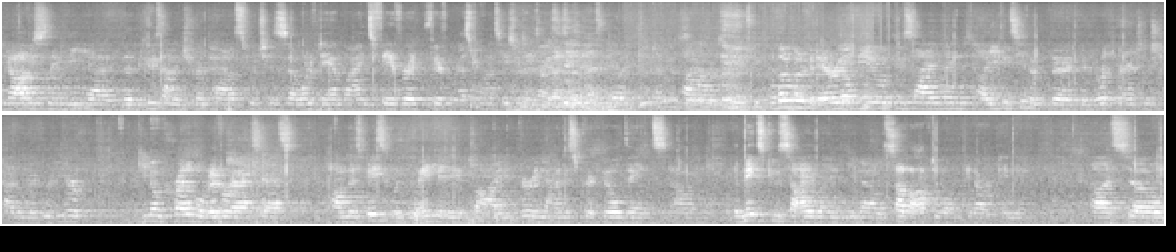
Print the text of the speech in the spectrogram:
you know, obviously the, uh, the, Goose Island Shrimp House, which is uh, one of Dan Lyne's favorite favorite restaurants. He's um, a little bit of an aerial view of Goose Island. Uh, you can see the, the, the North Branch of the Chicago River here. You know, incredible river access. Um, that's basically blanketed by very nondescript buildings. Um, it makes Goose Island, you know, suboptimal in our opinion. Uh, so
